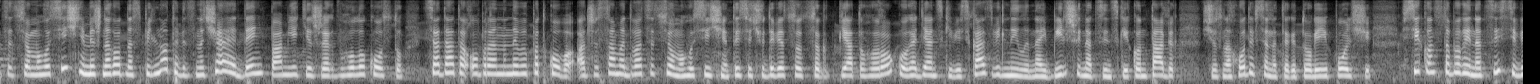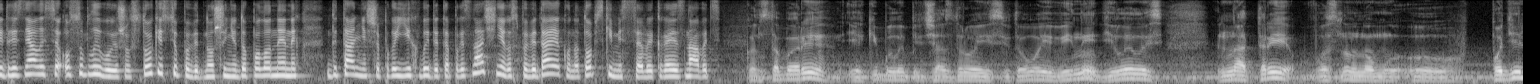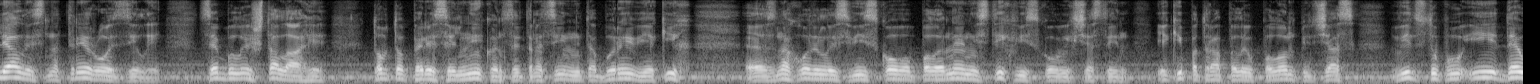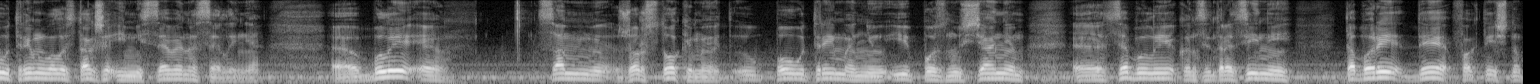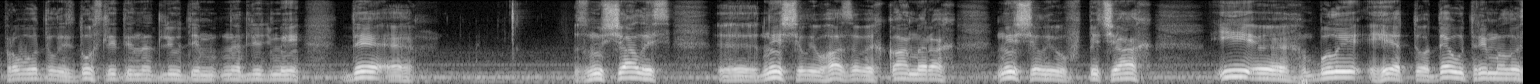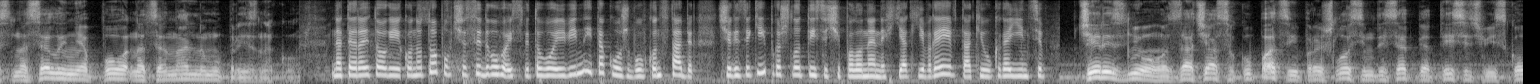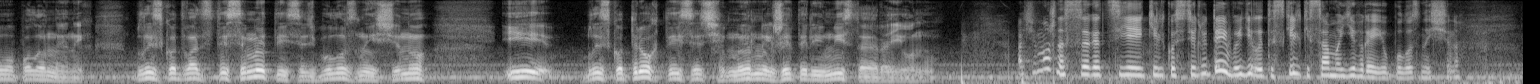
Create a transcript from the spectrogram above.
27 січня міжнародна спільнота відзначає День пам'яті жертв Голокосту. Ця дата обрана не випадково, адже саме 27 січня 1945 року радянські війська звільнили найбільший нацистський концтабір, що знаходився на території Польщі. Всі концтабори нацистів відрізнялися особливою жорстокістю по відношенню до полонених. Детальніше про їх види та призначення розповідає конотопський місцевий краєзнавець. Концтабори, які були під час Другої світової війни, ділились на три, в основному поділялись на три розділи. Це були шталаги, тобто пересильні концентраційні табори, в яких е, знаходились військовополонені з тих військових частин, які потрапили в полон під час відступу, і де утримувалось також і місцеве населення. Е, Були е, самими жорстокими по утриманню і по знущанням е, це були концентраційні табори, де фактично проводились досліди над, людьми, де е, знущались, е, нищили в газових камерах, нищили в печах. І е, були гетто, де утрималось населення по національному признаку. На території Конотопу в часи Другої світової війни також був концтабір, через який пройшло тисячі полонених як євреїв, так і українців. Через нього за час окупації пройшло 75 тисяч військовополонених. Близько 27 тисяч було знищено і близько трьох тисяч мирних жителів міста і району. А чи можна серед цієї кількості людей виділити, скільки саме євреїв було знищено?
